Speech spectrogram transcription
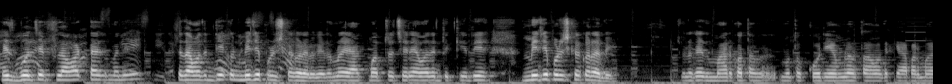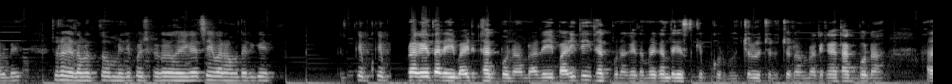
গাইজ বলছে ফ্লাওয়ারটা মানে সেটা আমাদের দিয়ে এখন মেজে পরিষ্কার করাবে guys। আমরা একমাত্র ছেলে আমাদেরকে দিয়ে মেজে পরিষ্কার করাবে। চলে গেছে মার কথা মতো করি আমরা, তো আমাদেরকে আবার মারবে। চলে গেছে আমাদের তো মেজে পরিষ্কার করা হয়ে গেছে। এবার আমাদেরকে স্কেপ স্কেপ আগে তার এই বাড়িতে থাকব না, আমরা আর এই বাড়িতেই থাকব না আমরা এখান থেকে স্কেপ করব। চলো চলো চলো, আমরা এখানে থাকব না। আর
